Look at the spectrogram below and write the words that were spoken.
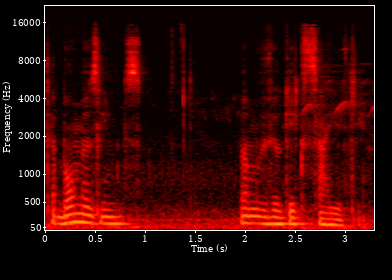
Tá bom, meus lindos? Vamos ver o que que sai aqui.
